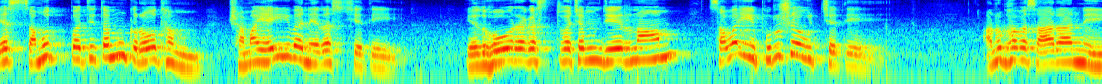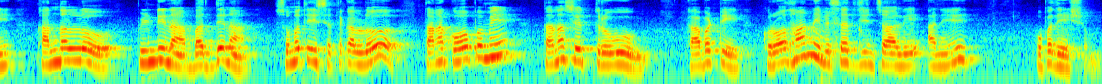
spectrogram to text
ఎస్ సముత్పతితం క్రోధం క్షమయైవ నిరస్యతి. యథోరగస్త్వచం జీర్ణాం సవై పురుష ఉచ్యతే. అనుభవ సారాన్ని కందంలో పిండిన బద్దెన సుమతి శతకంలో తన కోపమే తన శత్రువు. కాబట్టి క్రోధాన్ని విసర్జించాలి అనే ఉపదేశం.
